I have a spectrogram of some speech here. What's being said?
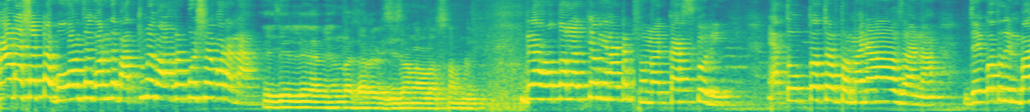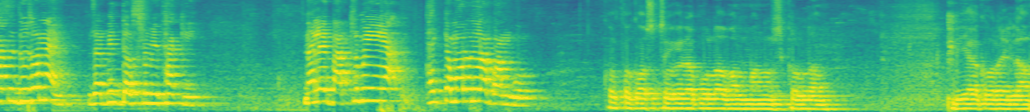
খানা সবটা বউ আনছে গরমে বাথরুমে ভালো করে পরিষ্কার করে না। এই যে আমি হেন্দা খারাপ হয়েছি জানালার সামনে। দেহ তলার কেমন একটা শোনো কাজ করি। এত অত্যাচার তো মাইনা যায় না। যে কতদিন বাসে দুজনে যা বৃদ্ধাশ্রমে থাকি। নাহলে বাথরুমে থাকতে মরণ লাগবো কত কষ্ট করে পোলাপান মানুষ করলাম। বিয়া করাইলাম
